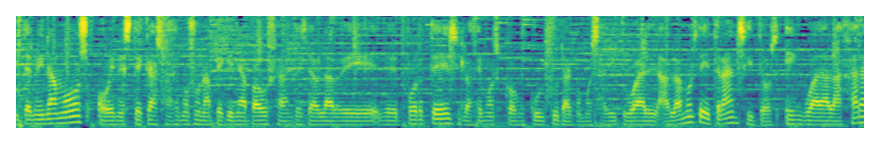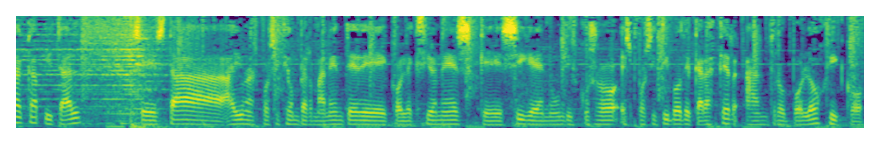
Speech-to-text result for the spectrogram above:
Y terminamos, o en este caso hacemos una pequeña pausa antes de hablar de, de, deportes y lo hacemos con cultura como es habitual. Hablamos de tránsitos. En Guadalajara capital se está, hay una exposición permanente de colecciones que siguen un discurso expositivo de carácter antropológico.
